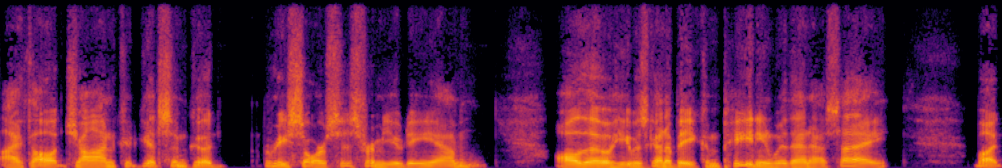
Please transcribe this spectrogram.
I thought John could get some good resources from UDM, although he was going to be competing with NSA. But,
